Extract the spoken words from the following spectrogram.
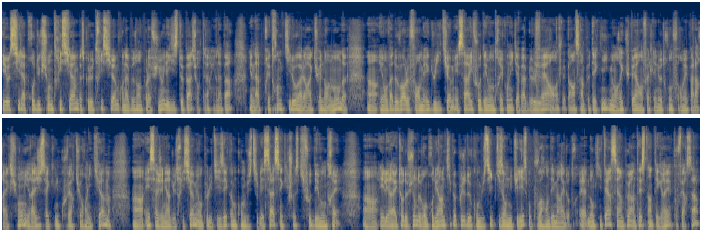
et aussi la production de tritium, parce que le tritium qu'on a besoin pour la fusion, il n'existe pas sur Terre, il y en a pas. Il y en a à peu près 30 kilos à l'heure actuelle dans le monde, et on va devoir le former avec du lithium. Et ça, il faut démontrer qu'on est capable de le mm. faire. Je vais pas c'est un peu technique, mais on récupère en fait les neutrons formés par la réaction. Ils réagissent avec une couverture en lithium hein, et ça génère du tritium et on peut l'utiliser comme combustible. Et ça, c'est quelque chose qu'il faut démontrer. Hein, et les réacteurs de fusion devront produire un petit peu plus de combustible qu'ils en utilisent pour pouvoir en démarrer d'autres. Donc ITER, c'est un peu un test intégré pour faire ça.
